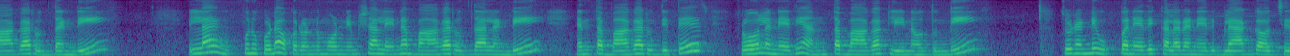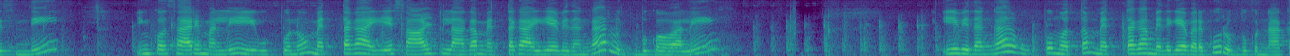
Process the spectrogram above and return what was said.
బాగా రుద్దండి. ఇలా ఉప్పును కూడా ఒక రెండు మూడు నిమిషాలైనా బాగా రుద్దాలండి. ఎంత బాగా రుద్దితే రోల్ అనేది అంత బాగా క్లీన్ అవుతుంది. చూడండి ఉప్పు అనేది కలర్ అనేది బ్లాక్గా వచ్చేసింది. ఇంకోసారి మళ్ళీ ఈ ఉప్పును మెత్తగా అయ్యే సాల్ట్ లాగా మెత్తగా అయ్యే విధంగా రుబ్బుకోవాలి ఈ విధంగా ఉప్పు మొత్తం మెత్తగా మెదిగే వరకు రుబ్బుకున్నాక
